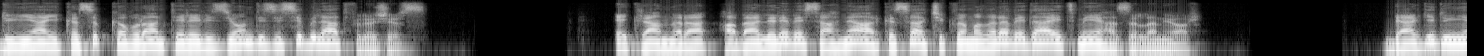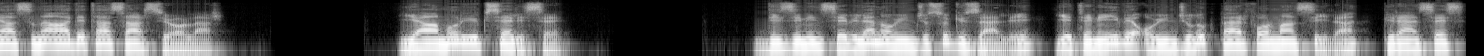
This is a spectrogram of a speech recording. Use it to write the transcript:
Dünyayı kasıp kavuran televizyon dizisi Blood Flowers ekranlara, haberlere ve sahne arkası açıklamalara veda etmeye hazırlanıyor. Dergi dünyasını adeta sarsıyorlar. Yağmur Yüksel ise Dizinin sevilen oyuncusu güzelliği, yeteneği ve oyunculuk performansıyla Prenses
